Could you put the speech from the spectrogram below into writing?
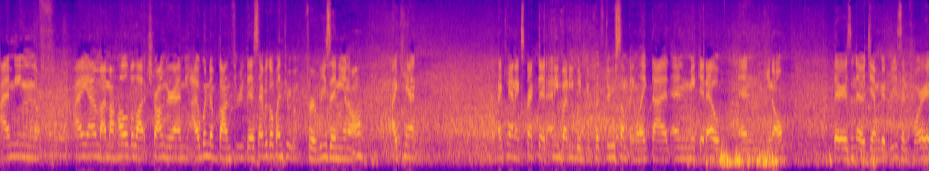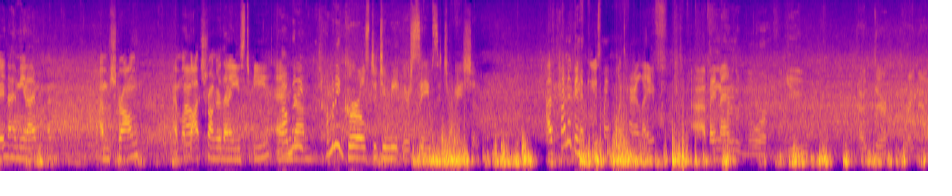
I mean, I am. I'm a hell of a lot stronger. I mean, I wouldn't have gone through this. I would go went through it for a reason, you know. I can't. I can't expect that anybody would be put through something like that and make it out. And you know, there isn't a damn good reason for it. I mean, I'm I'm strong. I'm a How- lot stronger than I used to be. And How many um, how many girls did you meet in your same situation? I've kind of been abused my whole entire life uh, by men. Are there more of you out there right now?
